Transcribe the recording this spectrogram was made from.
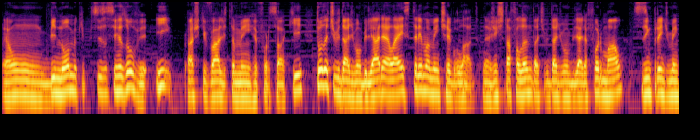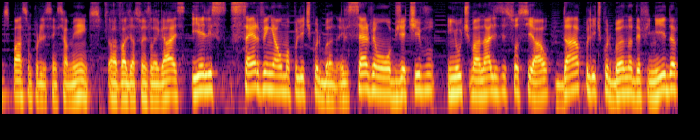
é um binômio que precisa se resolver. E acho que vale também reforçar aqui, toda atividade imobiliária ela é extremamente regulada. Né? A gente está falando da atividade imobiliária formal, esses empreendimentos passam por licenciamentos, avaliações legais, e eles servem a uma política urbana. Eles servem a um objetivo, em última análise, social da política urbana definida,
